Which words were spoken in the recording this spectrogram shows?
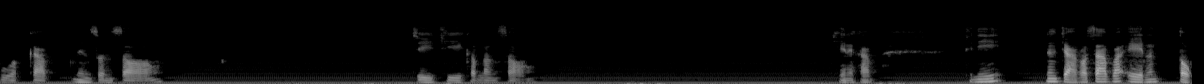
บวกกับ1ส่วน2 gt กำลังสองโอเคนะครับ ทีนี้เนื่องจากเราทราบว่า a นั้นตก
